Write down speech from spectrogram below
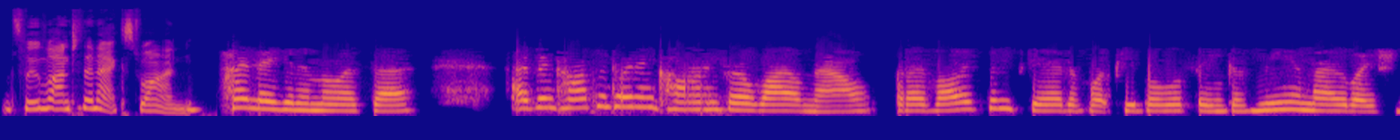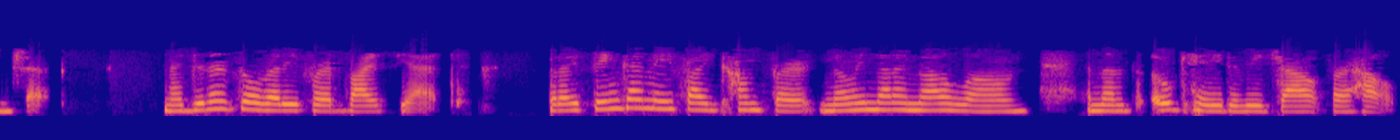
Let's move on to the next one. Hi, Megan and Melissa. I've been contemplating calling for a while now, but I've always been scared of what people will think of me and my relationship. And I didn't feel ready for advice yet. But I think I may find comfort knowing that I'm not alone and that it's okay to reach out for help.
